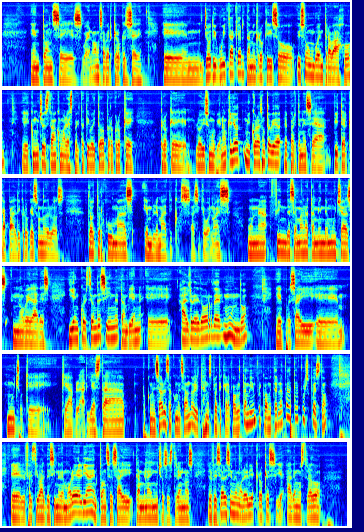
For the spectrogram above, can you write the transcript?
Entonces, bueno, vamos a ver qué es lo que sucede. Eh, Jodie Whittaker también creo que hizo, hizo un buen trabajo. Eh, muchos estaban como a la expectativa y todo, pero creo que creo que lo hizo muy bien. Aunque yo, mi corazón todavía le pertenece a Peter Capaldi, creo que es uno de los Doctor Who más emblemáticos. Así que bueno, es un fin de semana también de muchas novedades. Y en cuestión de cine también eh, alrededor del mundo, eh, pues hay eh, mucho que, que, hablar. Ya está comenzar, está comenzando, ahorita nos platicará Pablo también, porque va a meter la pata, por supuesto, el Festival de Cine de Morelia, entonces hay, también hay muchos estrenos. El Festival de Cine de Morelia creo que sí ha demostrado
